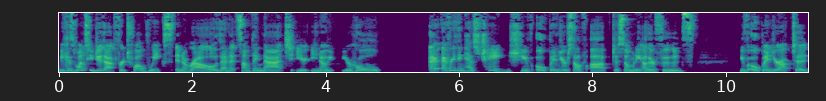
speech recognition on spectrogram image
because once you do that for 12 weeks in a row then it's something that you you know your whole everything has changed. You've opened yourself up to so many other foods. You've opened your up to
